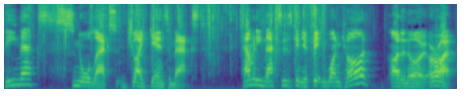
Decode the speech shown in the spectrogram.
VMAX, Snorlax, Gigantamaxed. How many maxes can you fit in one card? I don't know. Alright.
